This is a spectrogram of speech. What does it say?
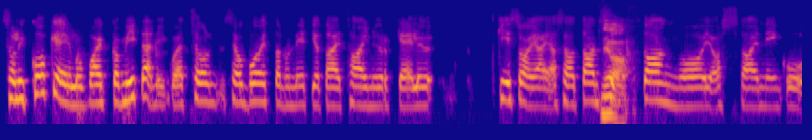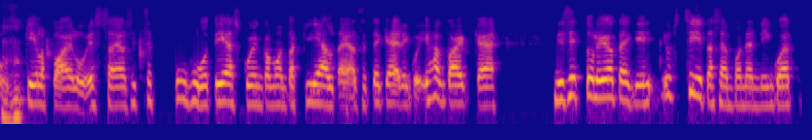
se oli kokeilu vaikka mitä, niin kuin, että se on, se on voittanut niitä jotain tainyrkkeily kisoja ja se on tanssinut tangoa jossain niin kuin, mm-hmm. kilpailuissa ja sitten se puhuu ties kuinka monta kieltä ja se tekee niin kuin, ihan kaikkea. Niin sitten tuli jotenkin just siitä semmoinen, niin kuin, että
